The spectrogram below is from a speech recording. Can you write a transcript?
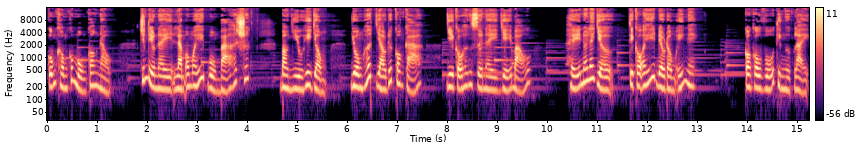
cũng không có muộn con nào. Chính điều này làm ông ấy buồn bã hết sức. Bao nhiêu hy vọng dồn hết vào đứa con cả vì cậu Hưng xưa này dễ bảo. Hãy nói lấy vợ thì cậu ấy đều đồng ý nghe. Còn cậu Vũ thì ngược lại,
